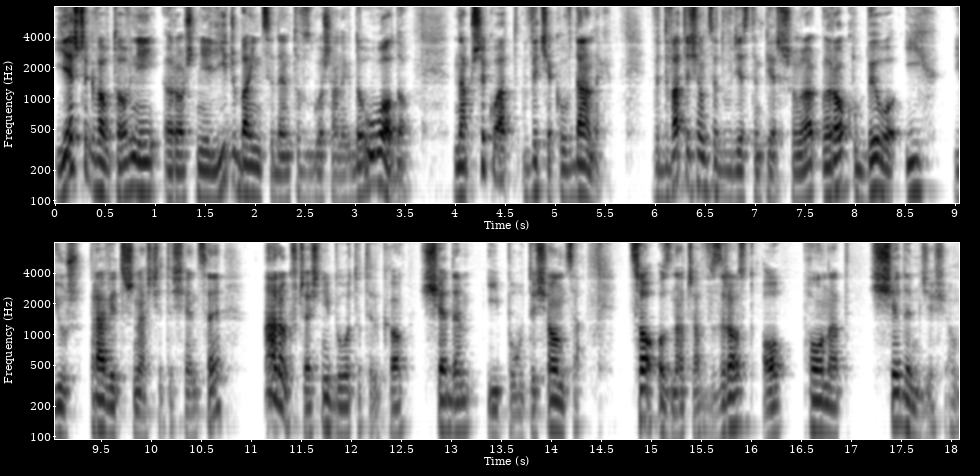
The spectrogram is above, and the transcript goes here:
Jeszcze gwałtowniej rośnie liczba incydentów zgłaszanych do UODO, na przykład wycieków danych. W 2021 roku było ich już prawie 13 tysięcy, a rok wcześniej było to tylko 7,5 tysiąca, co oznacza wzrost o ponad 70%.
